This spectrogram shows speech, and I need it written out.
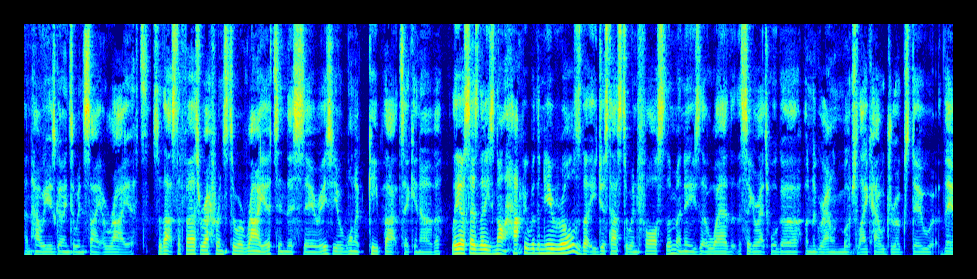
and how he is going to incite a riot. So that's the first reference to a riot in this series. You want to keep that ticking over. Leo says that he's not happy with the new rules, that he just has to enforce them, and he's aware that the cigarettes will go underground, much like how drugs do. They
